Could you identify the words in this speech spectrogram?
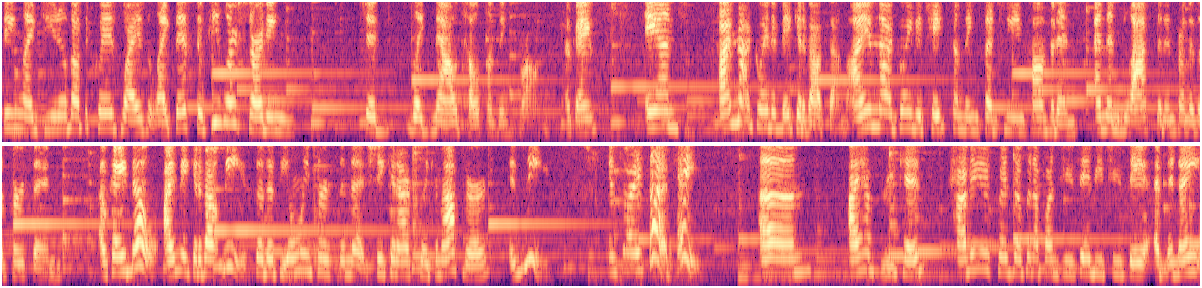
being like, "Do you know about the quiz? Why is it like this?" So people are starting to like now tell something's wrong. Okay, and I'm not going to make it about them. I am not going to take something said to me in confidence and then blast it in front of the person. Okay, no, I make it about me so that the only person that she can actually come after is me. And so I said, hey, um, I have three kids. Having a quiz open up on Tuesday and be Tuesday at midnight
